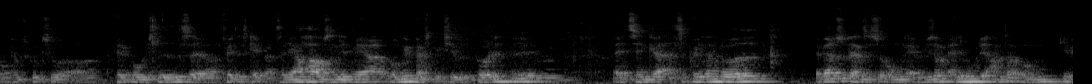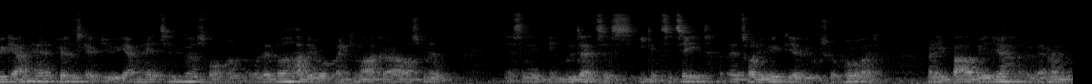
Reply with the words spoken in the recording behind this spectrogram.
ungdomskultur og pædagogisk ledelse og fællesskab. Altså, jeg har jo sådan lidt mere unge perspektivet på det. Mm. Øhm, og jeg tænker, altså på en eller anden måde, erhvervsuddannelsesunge er jo ligesom alle mulige andre unge. De vil gerne have et fællesskab, de vil gerne have et tilhørsforhold. Og på den måde har det jo rigtig meget at gøre også med ja, sådan en, en uddannelsesidentitet. Og jeg tror, det er vigtigt, at vi husker på, at man ikke bare vælger, altså, hvad man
